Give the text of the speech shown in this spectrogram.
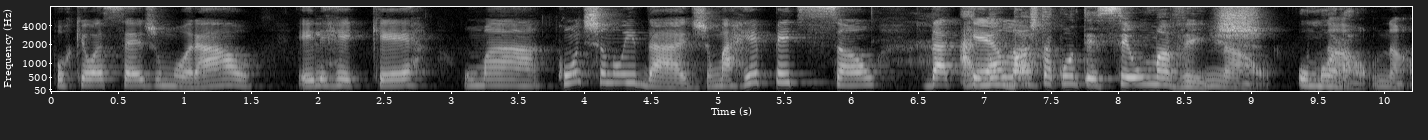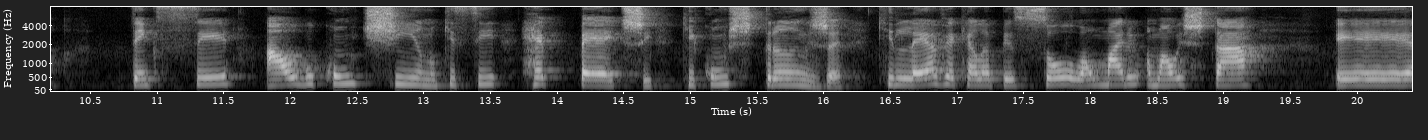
Porque o assédio moral, ele requer uma continuidade, uma repetição daquela... Ah, não basta acontecer uma vez. Não. O moral. Não, não. Tem que ser algo contínuo, que se repete, que constranja, que leve aquela pessoa a um mal-estar é,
